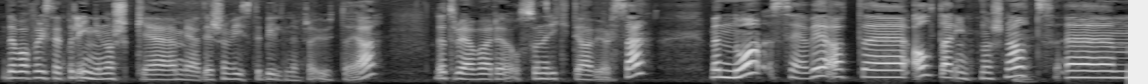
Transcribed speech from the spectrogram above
Det var f.eks. ingen norske medier som viste bildene fra Utøya. Det tror jeg var også en riktig avgjørelse. Men nå ser vi at eh, alt er internasjonalt. Eh,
